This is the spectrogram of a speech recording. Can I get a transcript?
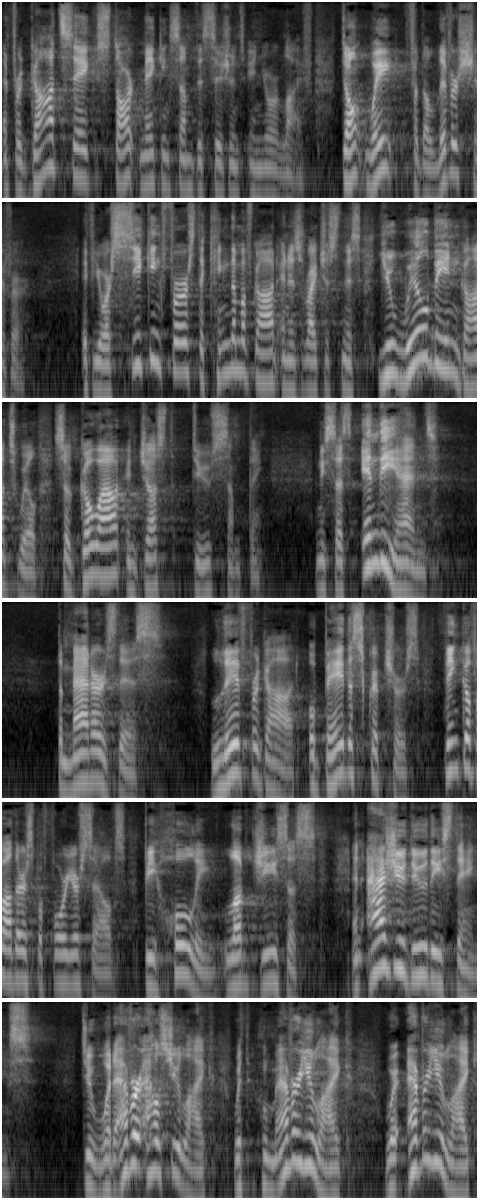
And for God's sake, start making some decisions in your life. Don't wait for the liver shiver. If you are seeking first the kingdom of God and his righteousness, you will be in God's will. So go out and just do something. And he says, in the end, the matter is this live for God, obey the scriptures, think of others before yourselves, be holy, love Jesus. And as you do these things, do whatever else you like with whomever you like, wherever you like,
